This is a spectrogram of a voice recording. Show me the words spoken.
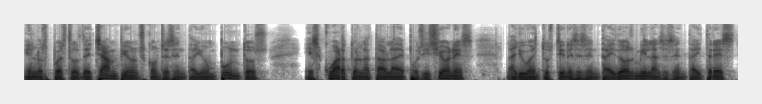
en los puestos de Champions con 61 puntos, es cuarto en la tabla de posiciones, la Juventus tiene 62, Milan 63,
